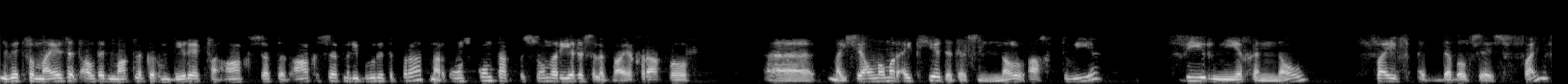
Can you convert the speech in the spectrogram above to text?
jy weet vir my is dit altyd makliker om direk van aangesig tot aangesig met die boere te praat, maar ons kontak besonderhede sal ek baie graag wil uh my selnommer uitgee. Dit is 082 490 5665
